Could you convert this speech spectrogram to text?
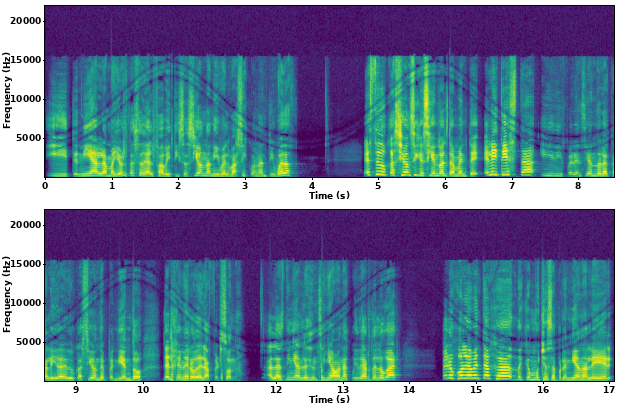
y tenía la mayor tasa de alfabetización a nivel básico en la antigüedad. Esta educación sigue siendo altamente elitista y diferenciando la calidad de educación dependiendo del género de la persona. A las niñas les enseñaban a cuidar del hogar, pero con la ventaja de que muchas aprendían a leer,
